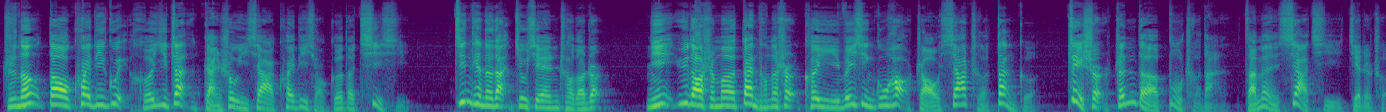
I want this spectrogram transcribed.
只能到快递柜和驿站感受一下快递小哥的气息。今天的蛋就先扯到这儿，你遇到什么蛋疼的事儿，可以微信公号找瞎扯蛋哥，这事儿真的不扯淡。咱们下期接着扯。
